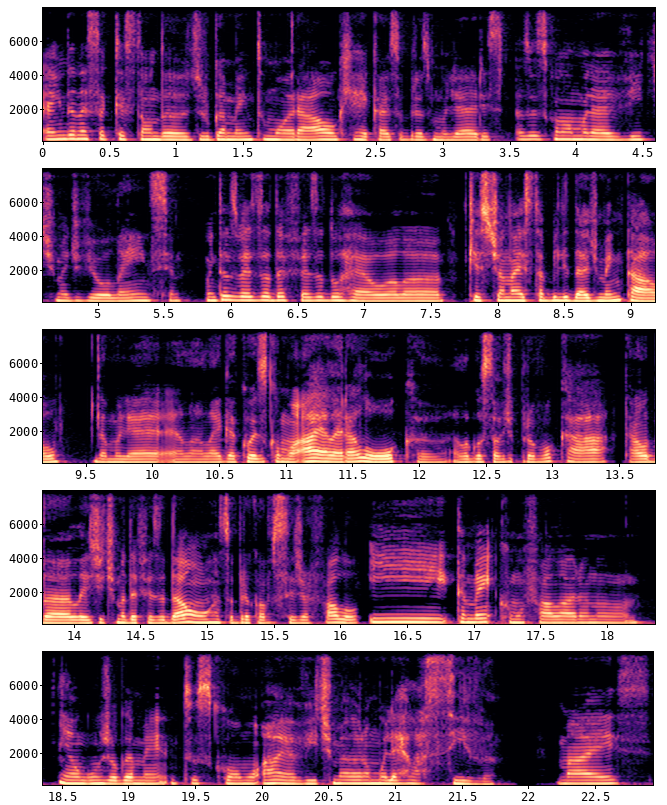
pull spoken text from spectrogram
Ainda nessa questão do julgamento moral que recai sobre as mulheres, às vezes quando uma mulher é vítima de violência, muitas vezes a defesa do réu, ela questiona a estabilidade mental da mulher, ela alega coisas como, ah, ela era louca, ela gostava de provocar, tal da legítima defesa da honra, sobre a qual você já falou. E também, como falaram no, em alguns julgamentos, como, ah, a vítima era uma mulher lasciva. Mas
